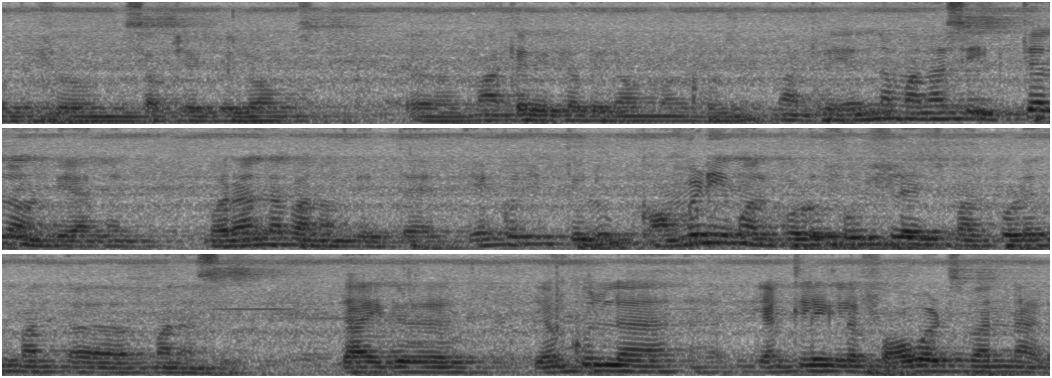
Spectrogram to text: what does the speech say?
of the film the subject belongs ಮಾತೆರೆಲ್ಲ ಬಿಲಾಂಗ್ ಮಾಡ್ಕೊಂಡು ಮಾತ್ರ ಎಲ್ಲ ಮನಸ್ಸು ಇತ್ತೆಲ್ಲ ಉಂಡು ಯಾನ್ ಮೊರಲ್ಲ ಬನ್ನೊಂದಿತ್ತೆ ಎಂಕೊಂದು ತುಳು ಕಾಮಿಡಿ ಮಲ್ಪೋಡು ಫುಲ್ ಫ್ಲೆಜ್ ಮಲ್ಪೋಡು ಮನ್ ಮನಸ್ಸು. ದಾಯ್ಗ ಎಂಕುಲ್ಲ ಎಂಕ್ಲಿಗ್ಲ ಫಾರ್ವರ್ಡ್ಸ್ ಬಂದಾಗ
